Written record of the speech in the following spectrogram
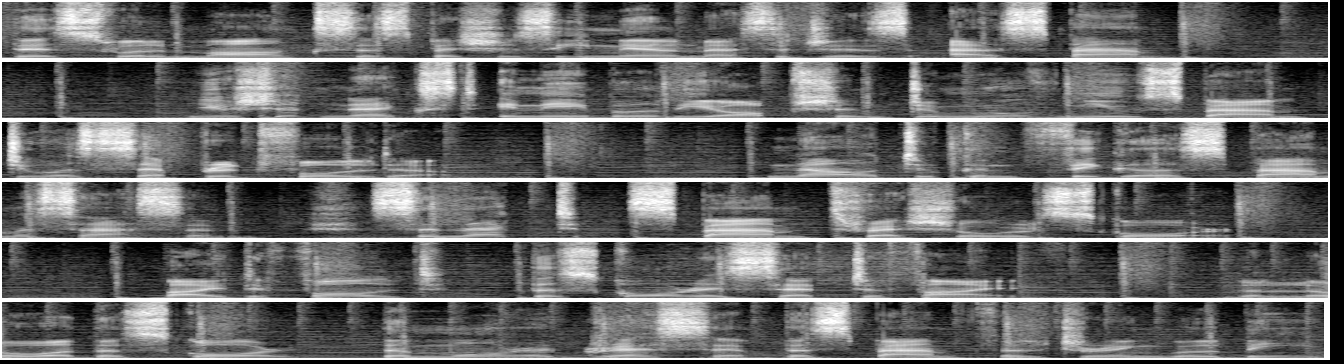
This will mark suspicious email messages as spam. You should next enable the option to move new spam to a separate folder. Now to configure Spam Assassin, select Spam Threshold Score. By default, the score is set to 5. The lower the score, the more aggressive the spam filtering will be.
